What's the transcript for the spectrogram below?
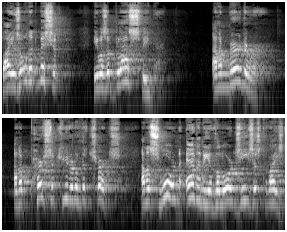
By his own admission, he was a blasphemer and a murderer and a persecutor of the church and a sworn enemy of the Lord Jesus Christ.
